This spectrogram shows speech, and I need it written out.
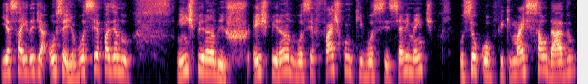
e a saída de ar. Ou seja, você fazendo, inspirando e expirando, você faz com que você se alimente, o seu corpo fique mais saudável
